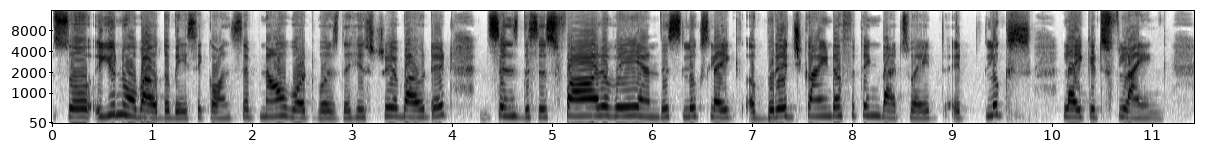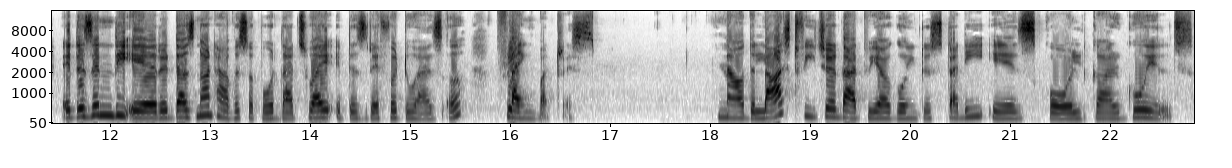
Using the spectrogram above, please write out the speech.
so you know about the basic concept now. What was the history about it? Since this is far away and this looks like a bridge kind of a thing that's why it, it looks like it's flying. It is in the air. It does not have a support. That's why it is referred to as a flying buttress now the last feature that we are going to study is called gargoyles.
